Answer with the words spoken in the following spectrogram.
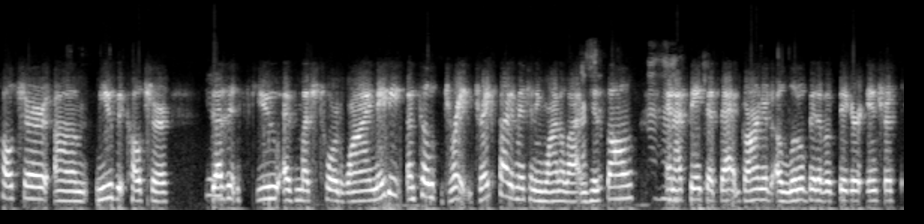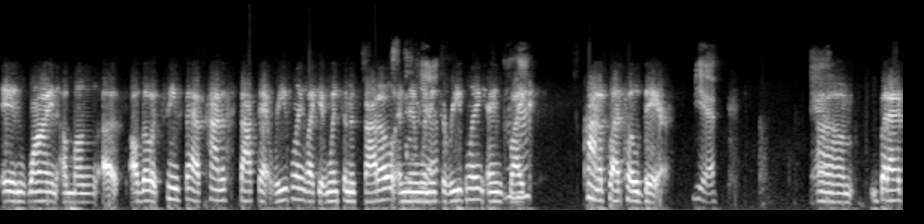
culture, um, music culture doesn't skew as much toward wine. Maybe until Drake. Drake started mentioning wine a lot in his songs, Mhm. and I think that that garnered a little bit of a bigger interest in wine among us. Although it seems to have kind of stopped at Riesling, like it went to Moscato and then went into Riesling, and Mhm. like kind of plateaued there. yeah. Yeah. Um, but I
